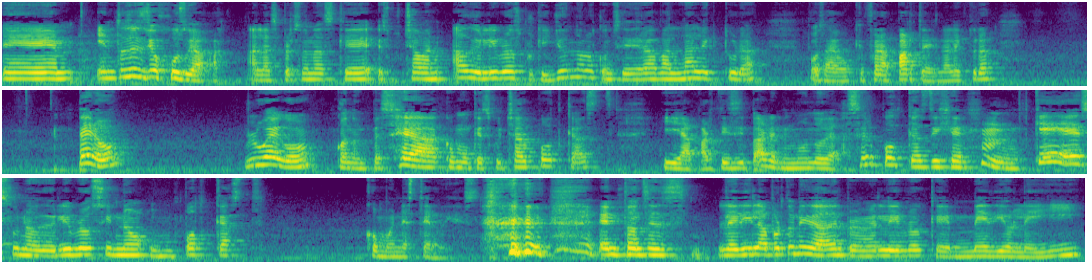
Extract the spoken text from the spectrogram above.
Eh, y entonces yo juzgaba a las personas que escuchaban audiolibros porque yo no lo consideraba la lectura, o sea, que fuera parte de la lectura. Pero luego, cuando empecé a como que escuchar podcasts y a participar en el mundo de hacer podcasts, dije, hmm, ¿qué es un audiolibro sino un podcast como en esteroides? entonces le di la oportunidad del primer libro que medio leí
